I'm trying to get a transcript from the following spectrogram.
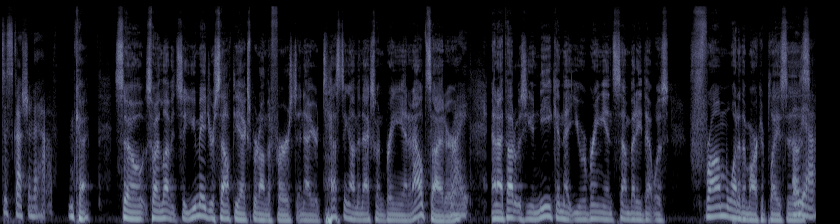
discussion to have. Okay. So so I love it. So you made yourself the expert on the first, and now you're testing on the next one, bringing in an outsider. Right. And I thought it was unique in that you were bringing in somebody that was from one of the marketplaces Oh, yeah.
